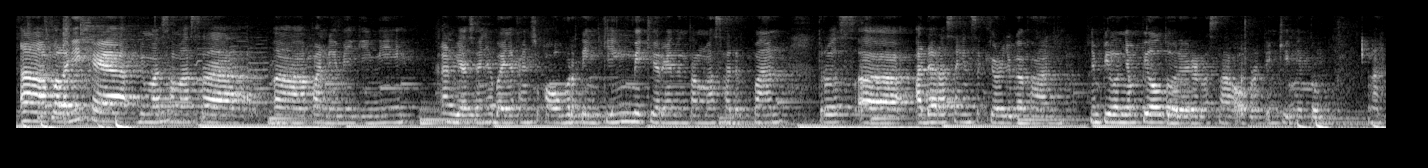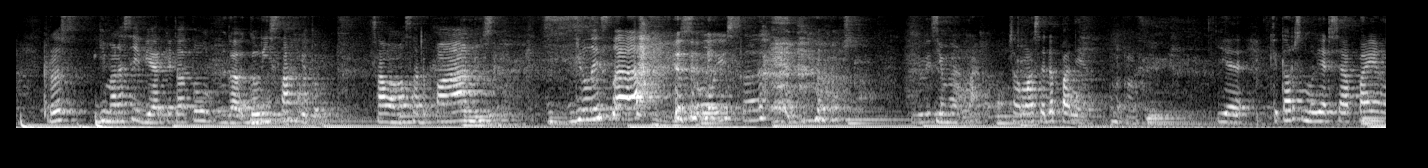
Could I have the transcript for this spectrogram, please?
eh, apalagi kayak di masa-masa eh, pandemi gini kan biasanya banyak yang suka overthinking, mikirin tentang masa depan, terus eh, ada rasa insecure juga kan, nyempil-nyempil tuh dari rasa overthinking itu. Nah terus gimana sih biar kita tuh nggak gelisah gitu? Sama masa depan? Gelisah. oh bisa Gimana? sama masa depan ya? Ya kita harus melihat siapa yang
